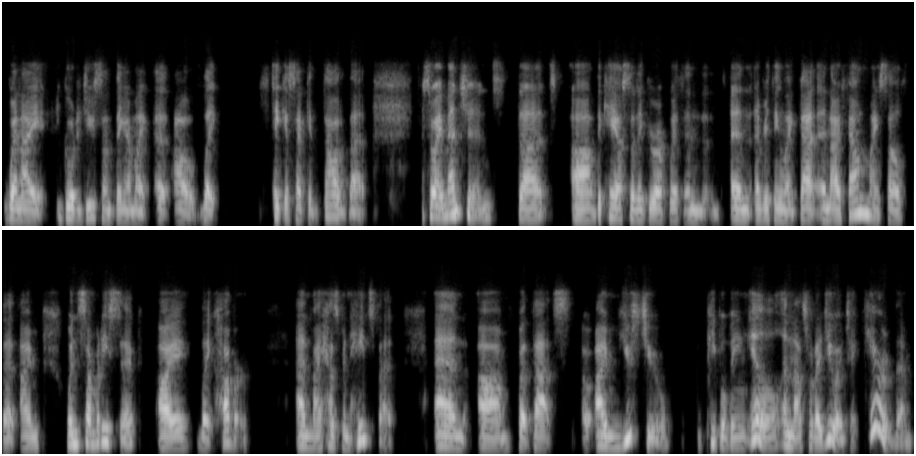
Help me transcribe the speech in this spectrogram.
when I go to do something. I'm like, uh, I'll like take a second thought of that. So I mentioned that uh, the chaos that I grew up with and and everything like that, and I found myself that I'm when somebody's sick, I like hover, and my husband hates that, and um, but that's uh, I'm used to people being ill, and that's what I do. I take care of them.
